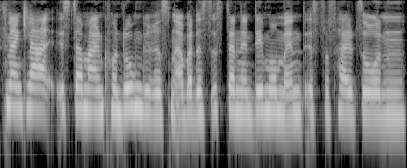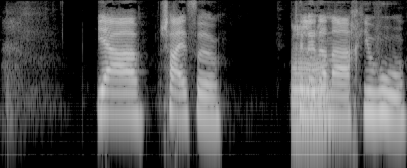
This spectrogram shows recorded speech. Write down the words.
Ich meine, klar, ist da mal ein Kondom gerissen, aber das ist dann in dem Moment, ist das halt so ein, ja, scheiße, Pille Mhm. danach, juhu.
